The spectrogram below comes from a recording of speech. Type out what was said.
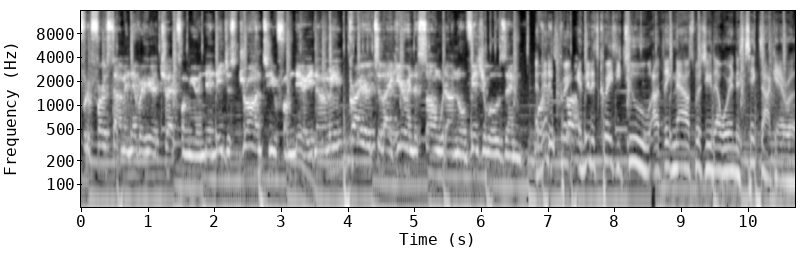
for the first time and never hear a track from you and then they just drawn to you from there you know what i mean prior to like hearing the song without no visuals and And then it's crazy. And then it's crazy too. I think now, especially that we're in this TikTok era.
